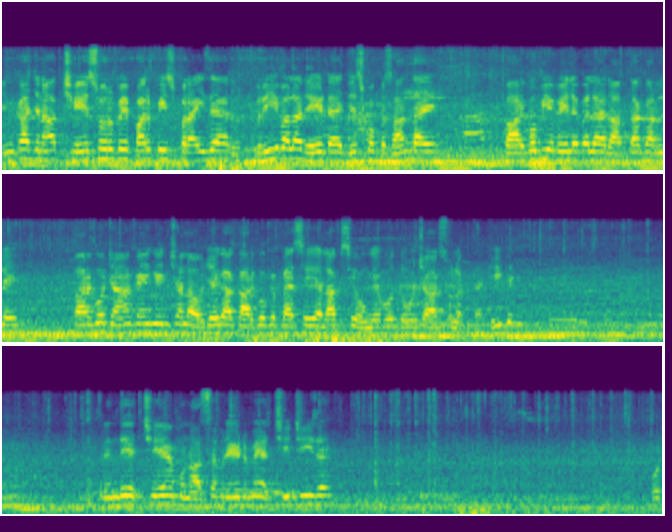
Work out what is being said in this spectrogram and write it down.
इनका जनाब छः सौ रुपये पर पीस प्राइस है, फ्री वाला रेट है, जिसको पसंद आए कार्गो भी अवेलेबल है, रबता कर ले। कार्गो जहाँ कहेंगे, इंशाल्लाह हो जाएगा। कार्गो के पैसे अलग से होंगे, वो दो चार सौ लगता है, ठीक है? जी परिंदे अच्छे हैं, मुनासिब रेट में अच्छी चीज़ है। और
